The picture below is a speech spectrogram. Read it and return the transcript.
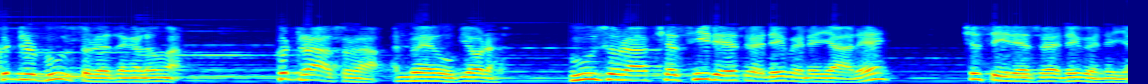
ကုတ္တဘူဆိုတဲ့စကားလုံးကကုတ္တရဆိုတာအနွယ်ကိုပြောတာဘူးဆိုတာဖြည့်ဆည်းတယ်ဆိုတဲ့အဓိပ္ပာယ်နဲ့ရတယ်ဖြစ်စေတယ်ဆိုတဲ့အဓိပ္ပာယ်နဲ့ရ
